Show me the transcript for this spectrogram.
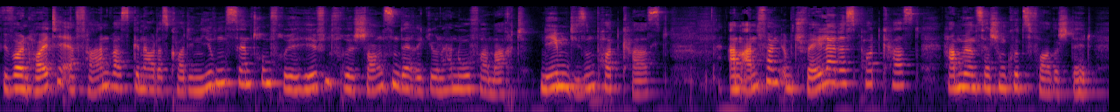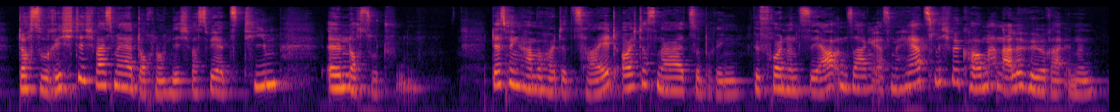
Wir wollen heute erfahren, was genau das Koordinierungszentrum Frühe Hilfen, frühe Chancen der Region Hannover macht, neben diesem Podcast. Am Anfang im Trailer des Podcasts haben wir uns ja schon kurz vorgestellt. Doch so richtig weiß man ja doch noch nicht, was wir als Team äh, noch so tun. Deswegen haben wir heute Zeit, euch das nahe zu bringen. Wir freuen uns sehr und sagen erstmal herzlich willkommen an alle HörerInnen.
